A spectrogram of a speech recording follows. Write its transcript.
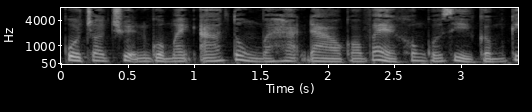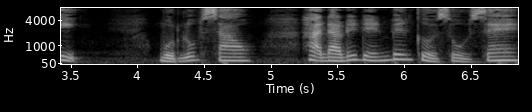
cuộc trò chuyện của Mạnh Á Tùng và Hạ Đào có vẻ không có gì cấm kỵ. Một lúc sau, Hạ Đào đi đến bên cửa sổ xe,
